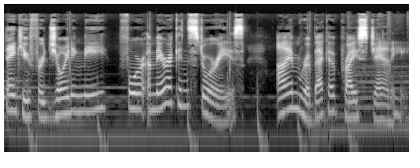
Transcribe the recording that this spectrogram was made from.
Thank you for joining me for American Stories. I'm Rebecca Price Janney.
